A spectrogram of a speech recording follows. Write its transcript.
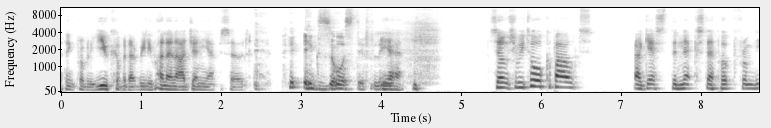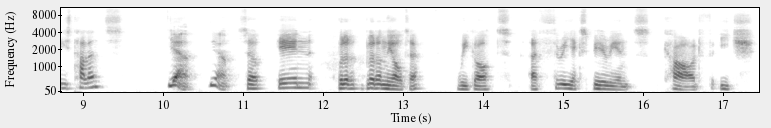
I think probably you covered that really well in our Jenny episode. Exhaustively. Yeah. So, should we talk about, I guess, the next step up from these talents? Yeah, yeah. So, in Blood, Blood on the Altar, we got a three experience card for each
